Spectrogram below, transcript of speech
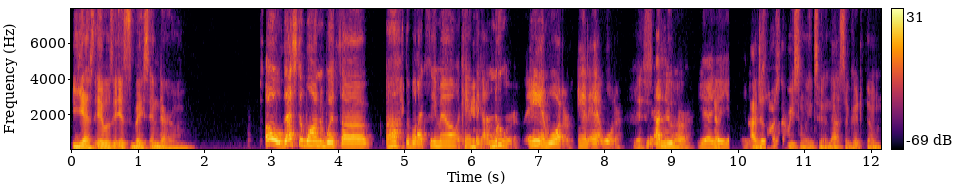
Yes, it was. It's based in Durham. Oh, that's the one with uh, uh the black female. I can't Anne think. I knew her. Ann Atwater. Ann Atwater. Yes. Yeah, I knew her. Yeah, yeah, yeah. I just watched that recently too. And that's a good film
